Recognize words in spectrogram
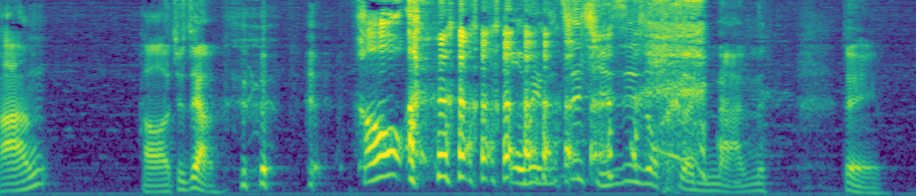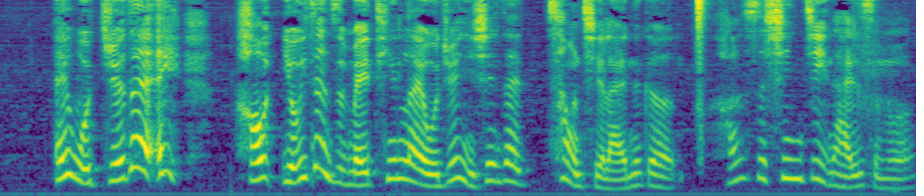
藏。好，就这样。好，后面这其实是一种很难的，对。哎，我觉得哎，好有一阵子没听了，我觉得你现在唱起来那个好像是心境还是什么，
